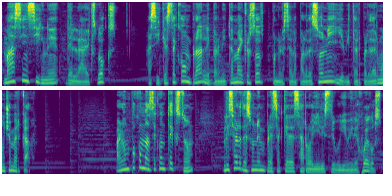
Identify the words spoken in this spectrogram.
más insigne de la Xbox, así que esta compra le permite a Microsoft ponerse a la par de Sony y evitar perder mucho mercado. Para un poco más de contexto, Blizzard es una empresa que desarrolla y distribuye videojuegos.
